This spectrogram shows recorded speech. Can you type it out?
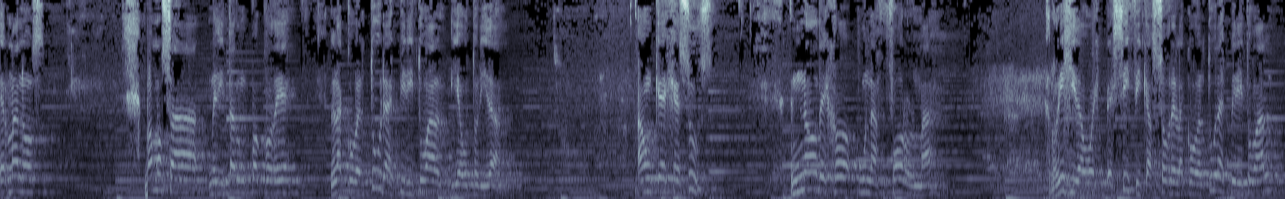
Hermanos, vamos a meditar un poco de la cobertura espiritual y autoridad. Aunque Jesús no dejó una forma rígida o específica sobre la cobertura espiritual,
